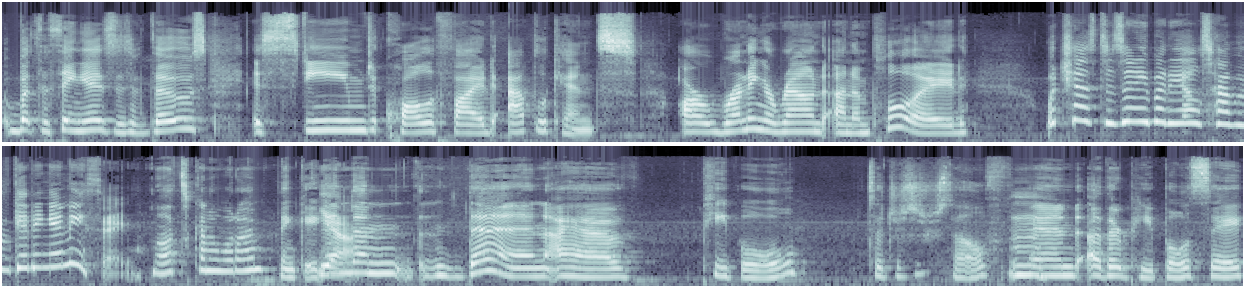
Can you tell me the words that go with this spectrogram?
But the thing is, is if those esteemed qualified applicants are running around unemployed, what chance does anybody else have of getting anything? Well, that's kind of what I'm thinking. Yeah. And then then I have people such as yourself Mm. and other people say,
